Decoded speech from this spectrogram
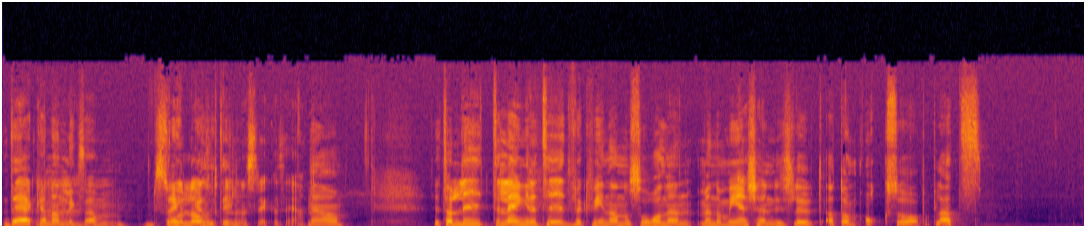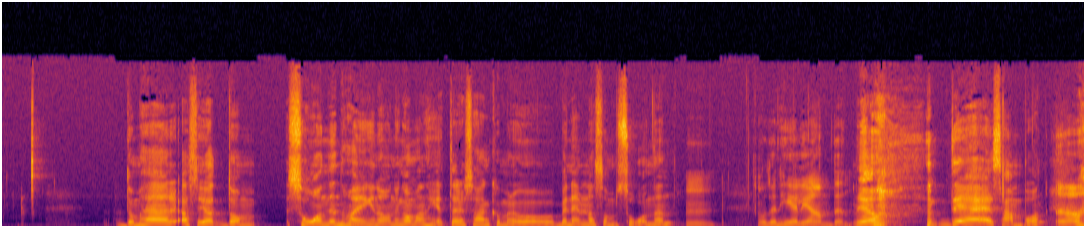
Det kan han liksom Så sträcka sig långt till. kunde man sträcka sig. Ja. Ja. Det tar lite längre tid för kvinnan och sonen men de erkänner till slut att de också var på plats. De här, alltså jag, de, sonen har jag ingen aning om vad han heter så han kommer att benämnas som sonen. Och den heliga anden. Ja, det är sambon. Ja.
